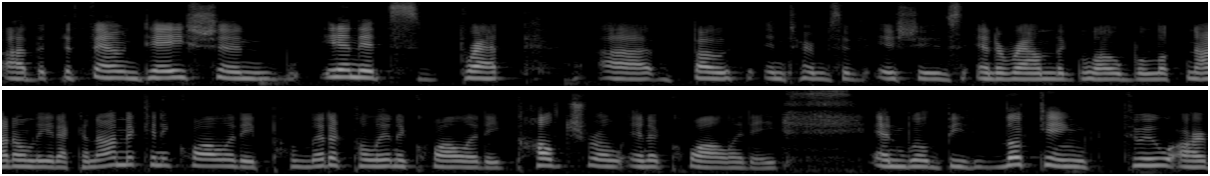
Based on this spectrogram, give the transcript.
Uh, but the foundation, in its breadth, uh, both in terms of issues and around the globe, will look not only at economic inequality, political inequality, cultural inequality, and will be looking through our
